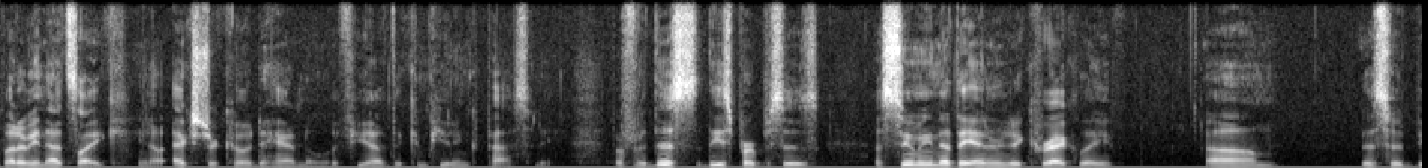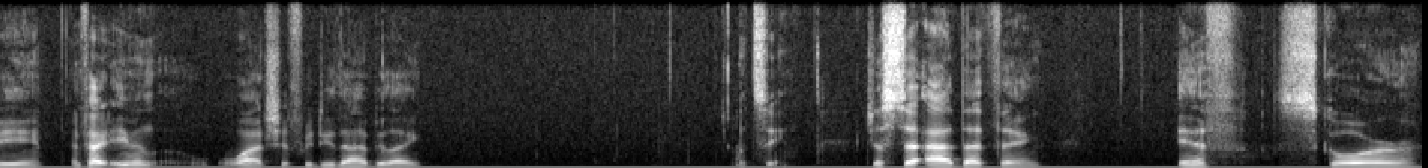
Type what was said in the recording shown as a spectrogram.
but I mean that's like you know extra code to handle if you have the computing capacity. But for this these purposes, assuming that they entered it correctly, um, this would be, in fact, even watch if we do that, be like, let's see, just to add that thing, if score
